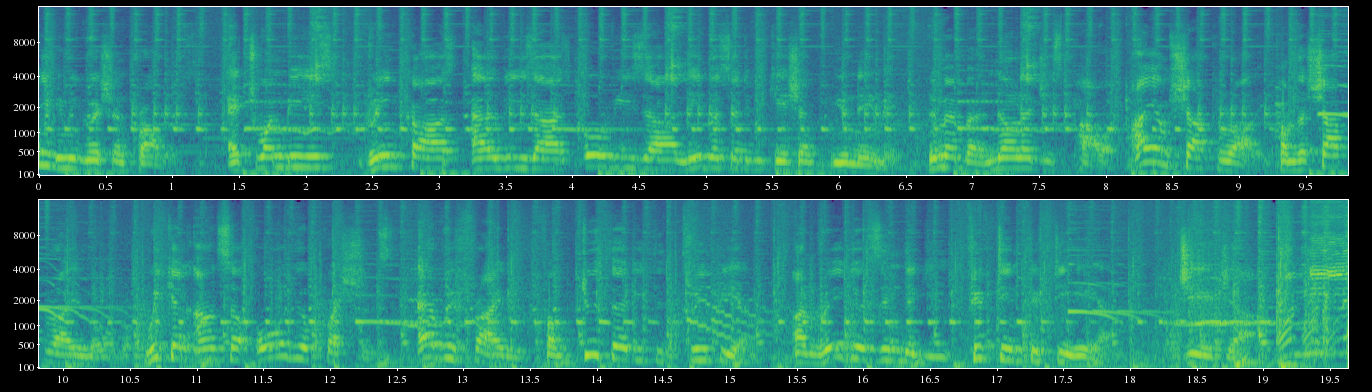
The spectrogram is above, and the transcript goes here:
many immigration problems. H-1Bs, green cards, L visas, O visa, labor certification, you name it. Remember, knowledge is power. I am Shah Peerally from the Shah Peerally Law logo. We can answer all your questions every Friday from 2.30 to 3 p.m. on Radio Zindagi 1550 AM. Jai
